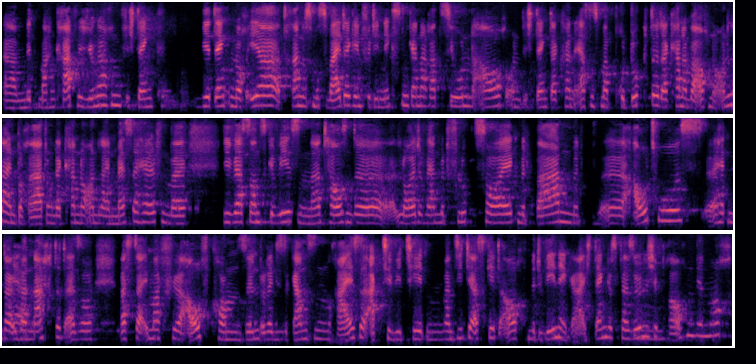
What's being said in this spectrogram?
äh, mitmachen, gerade wir Jüngeren. Ich denke, wir denken noch eher dran, es muss weitergehen für die nächsten Generationen auch. Und ich denke, da können erstens mal Produkte, da kann aber auch eine Online-Beratung, da kann eine Online-Messe helfen, weil wie wäre es sonst gewesen? Ne? Tausende Leute wären mit Flugzeug, mit Bahn, mit äh, Autos, äh, hätten da ja. übernachtet. Also was da immer für Aufkommen sind oder diese ganzen Reiseaktivitäten. Man sieht ja, es geht auch mit weniger. Ich denke, das Persönliche mhm. brauchen wir noch.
